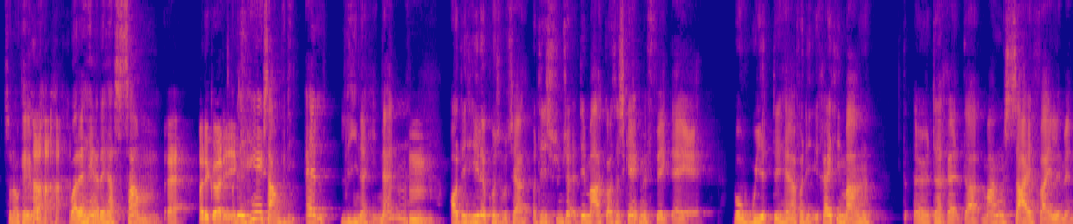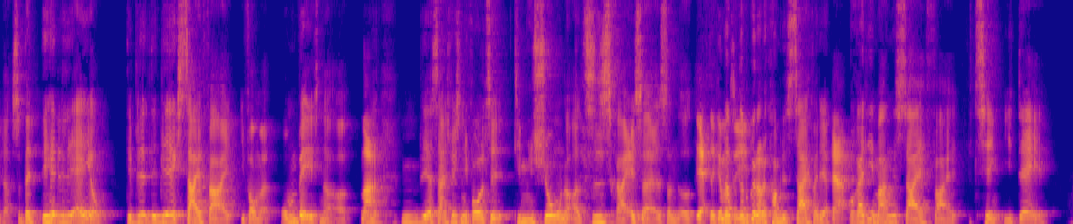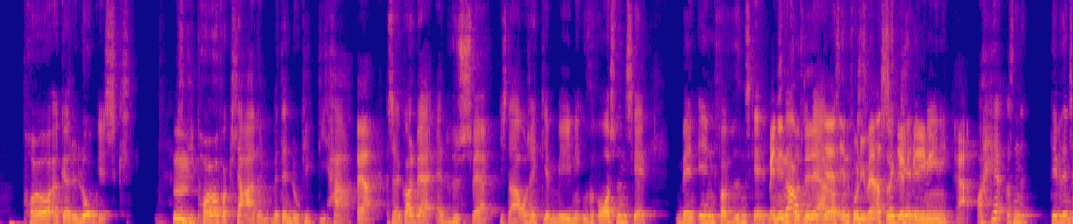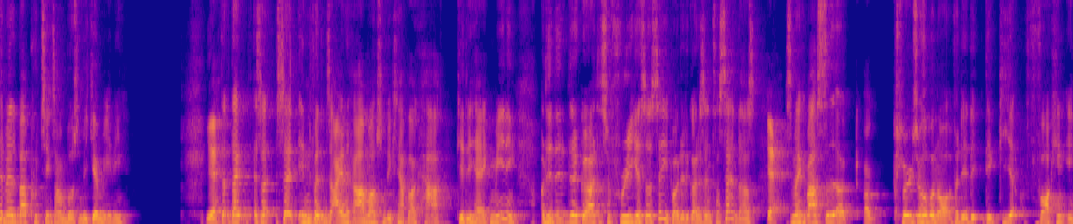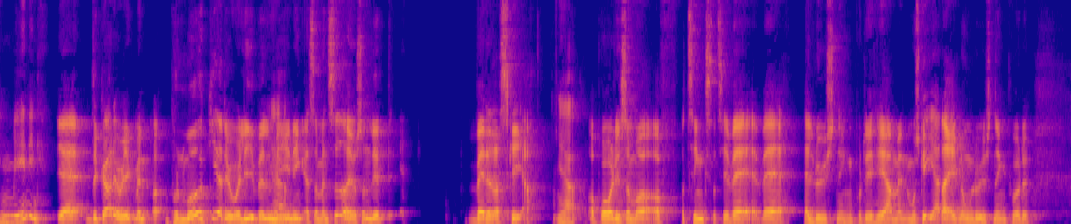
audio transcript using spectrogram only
Sådan, okay, hvor- hvordan hænger det her sammen? ja, og det gør det Og ikke. det hænger ikke sammen, fordi alt ligner hinanden, Mm. og det hele er kryds på tværs. Og det synes jeg, det er meget godt at skabe en effekt af, hvor weird det her er. Fordi rigtig mange, øh, der, er- der er mange sci-fi elementer, så det, det her det er jo. Det bliver, det bliver ikke sci-fi i form af rumvæsener, og Nej. det bliver science fiction i forhold til dimensioner og tidsrejser og sådan noget. Ja, det kan man der, sige. der begynder der at komme lidt sci-fi der. Ja. Og rigtig mange sci-fi ting i dag prøver at gøre det logisk. Mm. Så de prøver at forklare det med den logik, de har. Ja, Altså det kan godt være, at lyssvær i Star Wars ikke giver mening ud fra vores videnskab, men inden for videnskab, men inden for, det, ja, inden for universet så giver det mening. mening. Ja. Og her er sådan, det er vel indtil vel bare putte ting sammen på en måde, som ikke giver mening. Ja. Der, der, altså selv inden for dens egne rammer, som det knap nok har, giver det her ikke mening. Og det er det, der gør det så freaky at sidde og se på, det, det gør det så interessant også. Ja. Så man kan bare sidde og, og klø sig hovedet over, for det, det, giver fucking ingen mening. ja, det gør det jo ikke, men øh, på en måde giver det jo alligevel Ja. ja. mening. Altså man sidder jo sådan lidt, hvad det der sker, Ja, og prøver ligesom at, at, at tænke sig til, hvad, hvad er løsningen på det her, men måske er der ikke nogen løsning på det.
